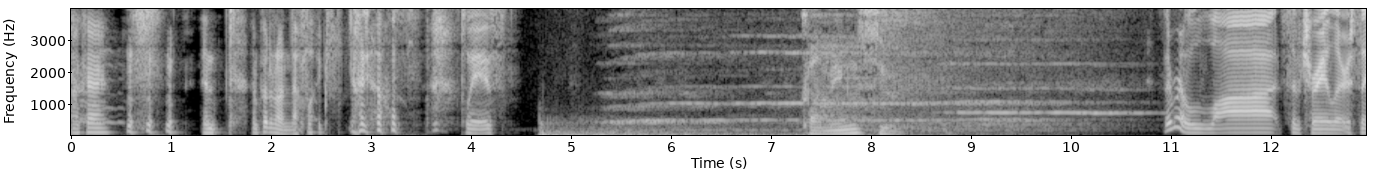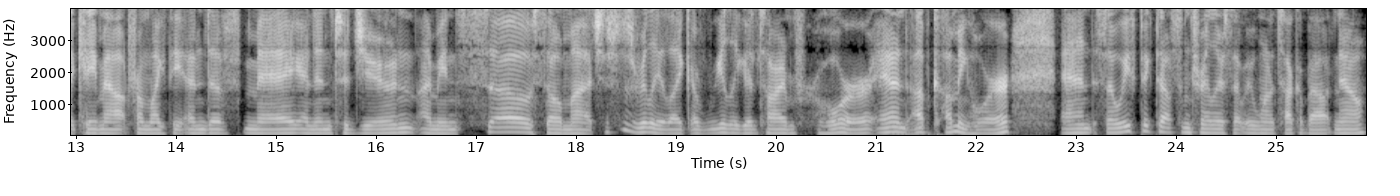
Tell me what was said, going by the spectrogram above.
okay? and and put it on Netflix. I know. Please. Coming soon. There were lots of trailers that came out from like the end of May and into June. I mean, so, so much. This was really like a really good time for horror and upcoming horror. And so we've picked out some trailers that we want to talk about now.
